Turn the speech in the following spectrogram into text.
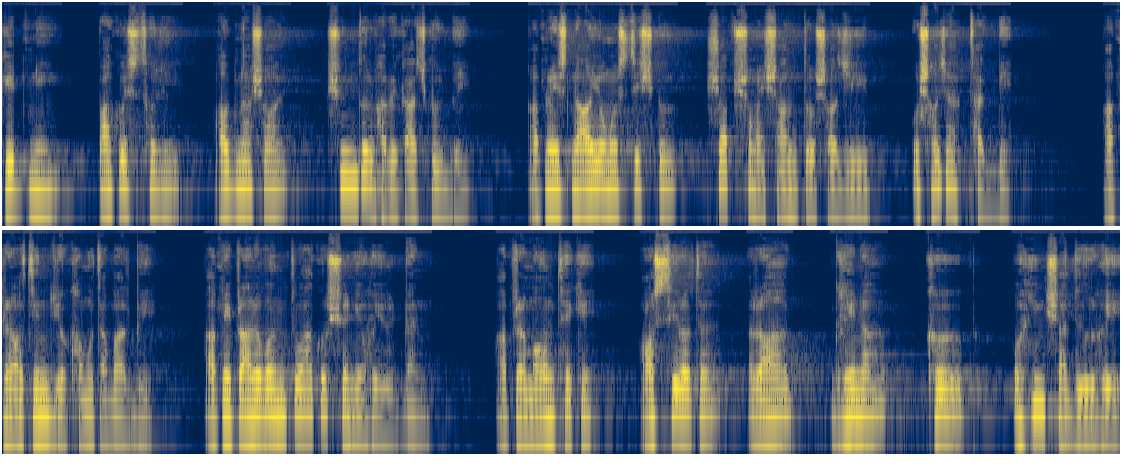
কিডনি, পাকস্থলী, অগ্নাশয় সুন্দরভাবে কাজ করবে। আপনার স্নায়ু মস্তিষ্ক সবসময় শান্ত, সজীব ও সজাগ থাকবে। আপনার অতীন্দ্রিয় ক্ষমতা বাড়বে। আপনি প্রাণবন্ত আকর্ষণীয় হয়ে উঠবেন। আপনার মন থেকে অস্থিরতা, রাগ, ঘৃণা ক্ষোভ ও হিংসা দূর হয়ে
